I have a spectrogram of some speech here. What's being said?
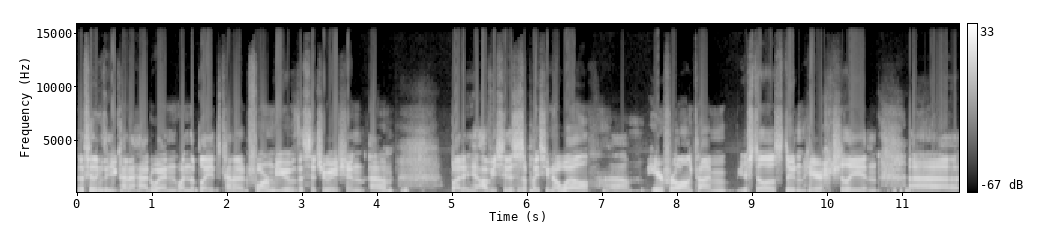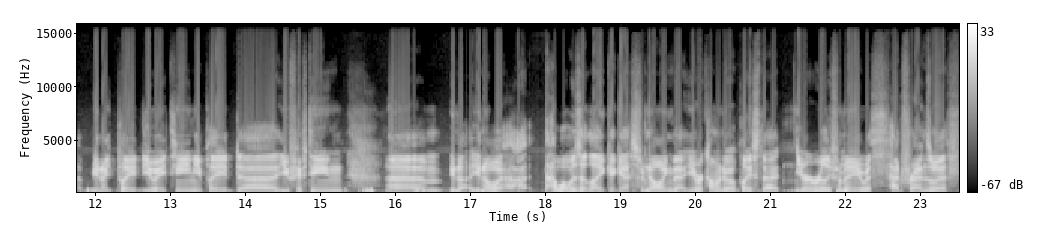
the feelings that you kind of had when when the Blades kind of informed you of the situation. Um, but it, obviously, this is a place you know well. Um, here for a long time. You're still a student here, actually, and uh, you know you played U18, you played uh, U15. Um, you know, you know what what was it like, I guess, knowing that you were coming to a place that you were really familiar with, had friends with?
